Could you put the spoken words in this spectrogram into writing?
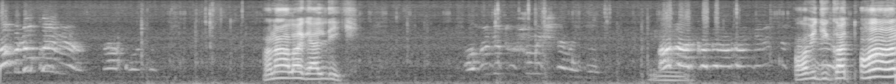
Lan blok koyamıyorum. Ha koydum. Ana ala geldik. Az önce tuşum işlemedi. Abi arkadan adam gelirse... Abi dikkat. Aa,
